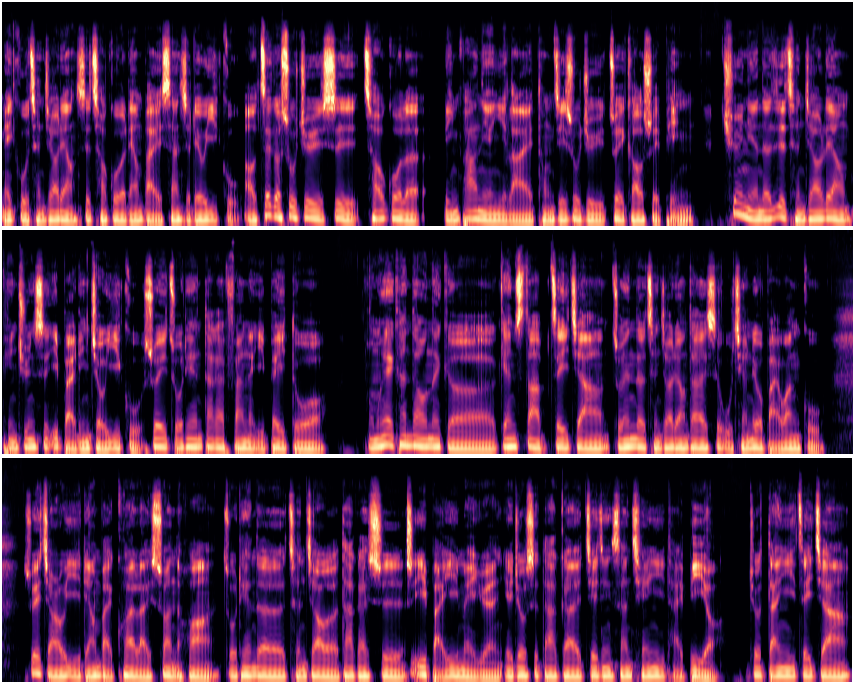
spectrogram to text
美股成交量是超过两百三十六亿股哦，这个数据是超过了零八年以来统计数据最高水平。去年的日成交量平均是一百零九亿股，所以昨天大概翻了一倍多。我们可以看到，那个 GameStop 这一家昨天的成交量大概是五千六百万股，所以假如以两百块来算的话，昨天的成交额大概是是一百亿美元，也就是大概接近三千亿台币哦。就单一这一家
